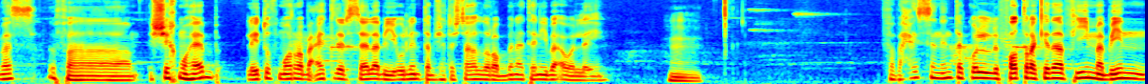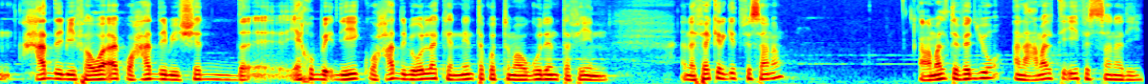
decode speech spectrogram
بس فالشيخ مهاب لقيته في مرة بعت لي رسالة بيقول أنت مش هتشتغل لربنا تاني بقى ولا إيه. فبحس إن أنت كل فترة كده في ما بين حد بيفوقك وحد بيشد ياخد بإيديك وحد بيقول لك إن أنت كنت موجود أنت فين. أنا فاكر جيت في سنة عملت فيديو أنا عملت إيه في السنة دي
